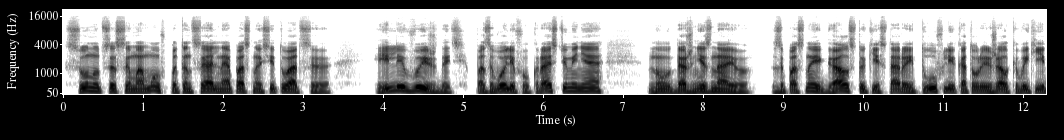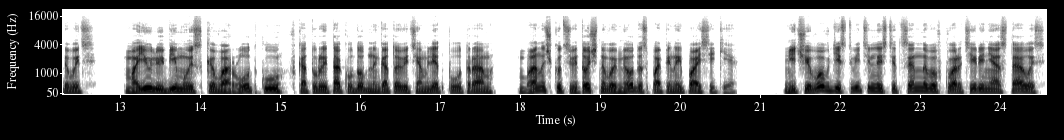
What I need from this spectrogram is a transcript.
Сунуться самому в потенциально опасную ситуацию — или выждать, позволив украсть у меня, ну, даже не знаю, запасные галстуки, старые туфли, которые жалко выкидывать, мою любимую сковородку, в которой так удобно готовить омлет по утрам, баночку цветочного меда с папиной пасеки. Ничего в действительности ценного в квартире не осталось,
